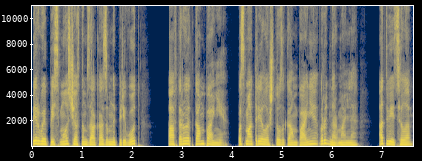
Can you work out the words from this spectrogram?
Первое письмо с частным заказом на перевод, а второе от компании. Посмотрела, что за компания, вроде нормальная. Ответила.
